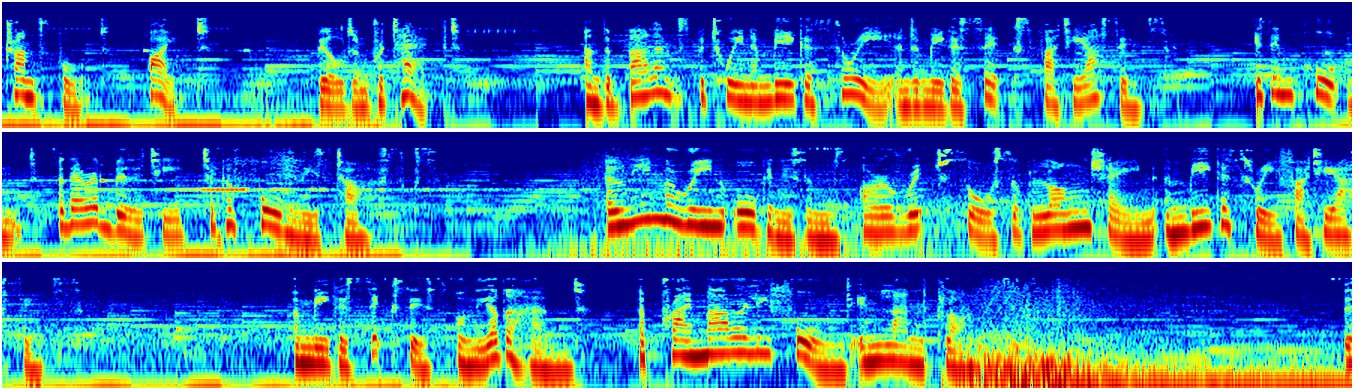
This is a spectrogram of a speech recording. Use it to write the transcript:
transport, fight, build and protect. And the balance between omega-3 and omega-6 fatty acids is important for their ability to perform these tasks. Only marine organisms are a rich source of long-chain omega-3 fatty acids. Omega-6s, on the other hand, are primarily formed in land plants. The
